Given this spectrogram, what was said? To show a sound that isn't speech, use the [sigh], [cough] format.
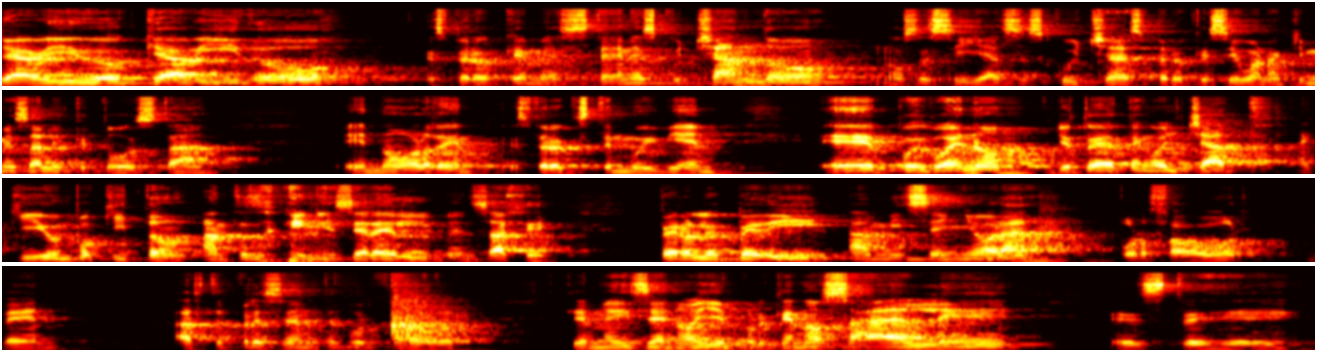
¿Qué ha habido? ¿Qué ha habido? Espero que me estén escuchando. No sé si ya se escucha, espero que sí. Bueno, aquí me sale que todo está en orden. Espero que estén muy bien. Eh, pues bueno, yo todavía tengo el chat aquí un poquito antes de [laughs] iniciar el mensaje, pero le pedí a mi señora, por favor, ven, hazte presente, por favor, que me dicen, oye, ¿por qué no sale? Este,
